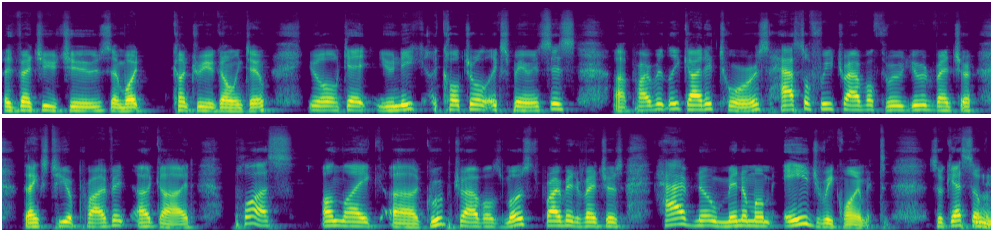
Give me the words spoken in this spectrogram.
adventure you choose and what country you're going to, you'll get unique cultural experiences, uh, privately guided tours, hassle free travel through your adventure thanks to your private uh, guide. Plus, Unlike uh, group travels, most private adventures have no minimum age requirement. So guests of Hmm.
